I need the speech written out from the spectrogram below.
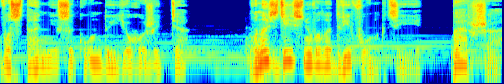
в останні секунди його життя. Вона здійснювала дві функції: перша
